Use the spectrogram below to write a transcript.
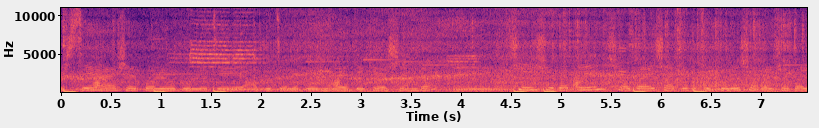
আসছে, আসার পরে ও বলল যে, আপু, চলো বইমেলায় দেখে আসি আমরা। সেই সুবাদে সবাই সাজুগুজু করে সকাল সকাল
